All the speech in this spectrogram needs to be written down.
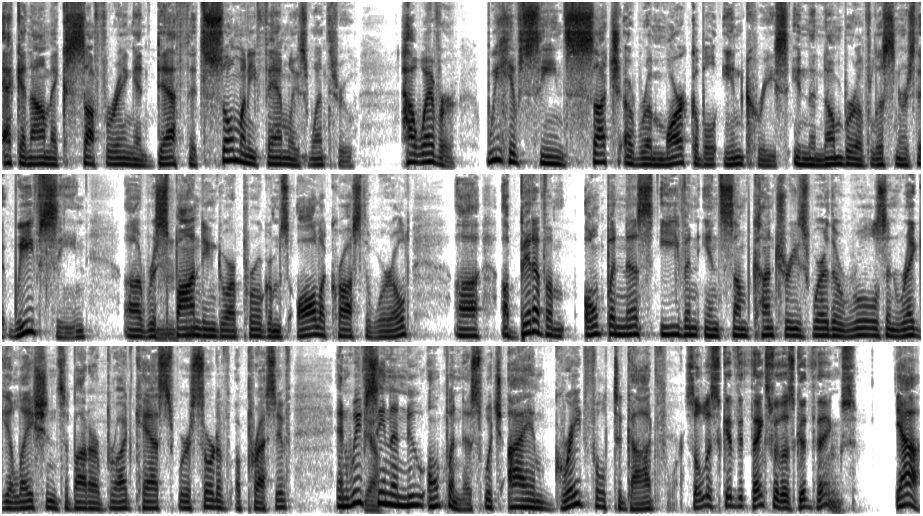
economic suffering and death that so many families went through. However, we have seen such a remarkable increase in the number of listeners that we've seen uh, mm-hmm. responding mm-hmm. to our programs all across the world. Uh, a bit of an openness, even in some countries where the rules and regulations about our broadcasts were sort of oppressive. And we've yeah. seen a new openness, which I am grateful to God for. So let's give thanks for those good things. Yeah.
